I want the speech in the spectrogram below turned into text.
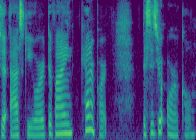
to ask your divine counterpart. This is your oracle.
